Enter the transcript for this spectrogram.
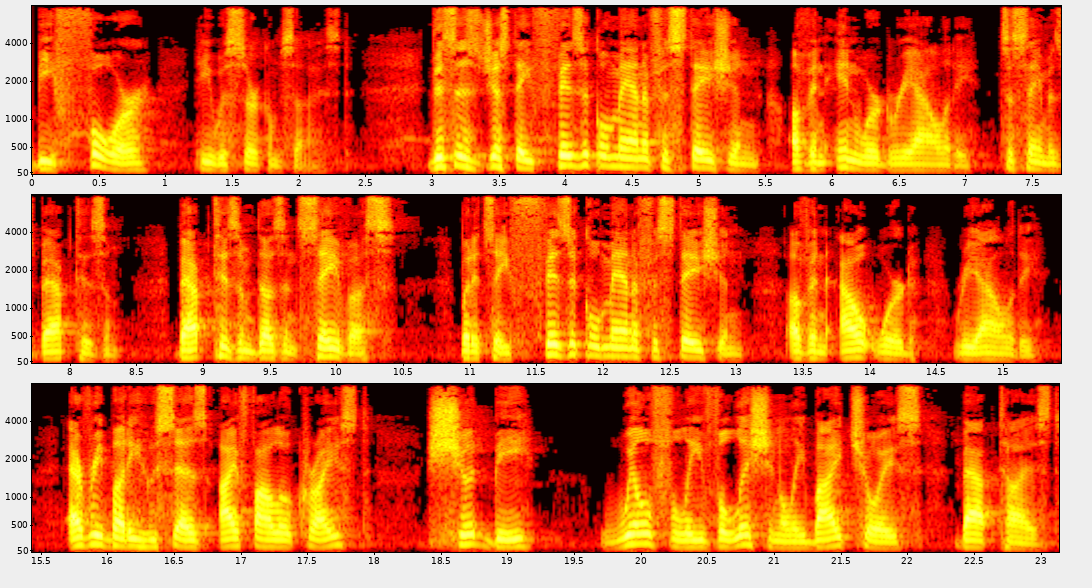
before he was circumcised. This is just a physical manifestation of an inward reality. It's the same as baptism. Baptism doesn't save us, but it's a physical manifestation of an outward reality. Everybody who says, I follow Christ, should be willfully, volitionally, by choice, baptized.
